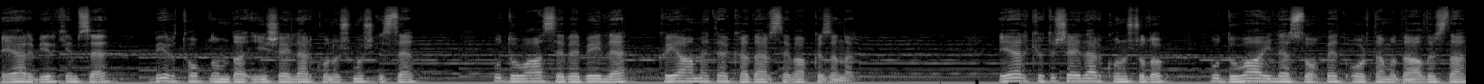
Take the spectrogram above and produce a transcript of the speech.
eğer bir kimse bir toplumda iyi şeyler konuşmuş ise bu dua sebebiyle kıyamete kadar sevap kazanır. Eğer kötü şeyler konuşulup bu dua ile sohbet ortamı dağılırsa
